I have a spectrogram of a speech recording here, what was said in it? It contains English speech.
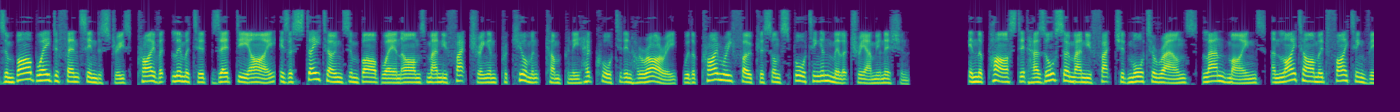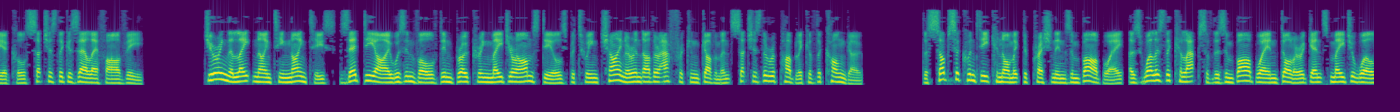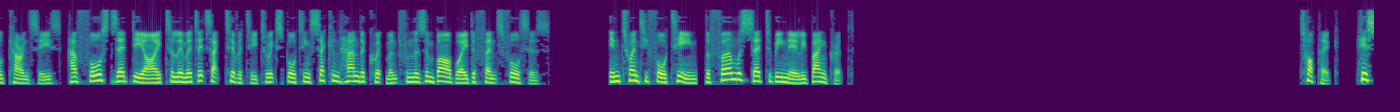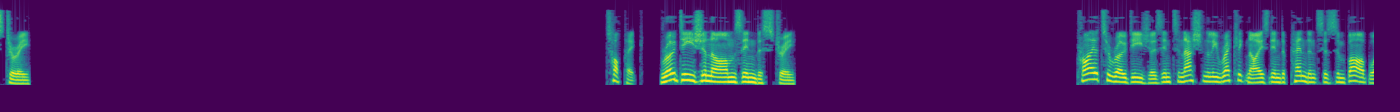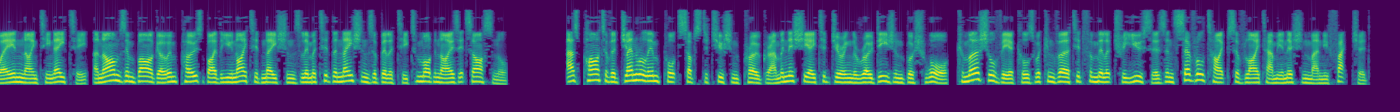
Zimbabwe Defence Industries Private Limited ZDI is a state-owned Zimbabwean arms manufacturing and procurement company headquartered in Harare, with a primary focus on sporting and military ammunition. In the past it has also manufactured mortar rounds, landmines, and light armored fighting vehicles such as the Gazelle FRV. During the late 1990s, ZDI was involved in brokering major arms deals between China and other African governments such as the Republic of the Congo. The subsequent economic depression in Zimbabwe, as well as the collapse of the Zimbabwean dollar against major world currencies, have forced ZDI to limit its activity to exporting second-hand equipment from the Zimbabwe Defense Forces. In 2014, the firm was said to be nearly bankrupt. Topic: History. Topic: Rhodesian arms industry. Prior to Rhodesia's internationally recognized independence as Zimbabwe in 1980, an arms embargo imposed by the United Nations limited the nation's ability to modernize its arsenal. As part of a general import substitution program initiated during the Rhodesian Bush War, commercial vehicles were converted for military uses and several types of light ammunition manufactured.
